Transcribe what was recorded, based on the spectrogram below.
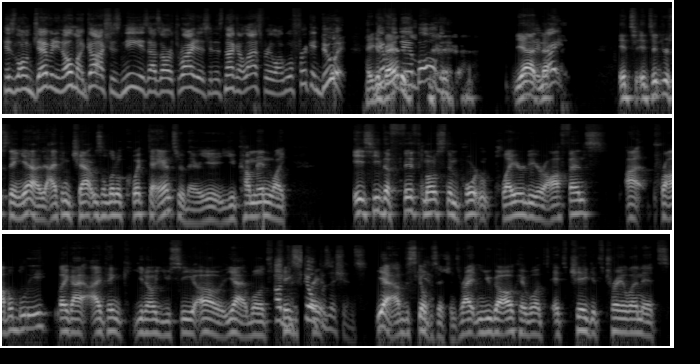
his longevity and oh my gosh, his knee is has arthritis and it's not going to last very long. Well, freaking do it. Take give advantage. the damn ball. yeah, right it's it's interesting. Yeah, I think chat was a little quick to answer there. You you come in like, is he the fifth most important player to your offense? Uh, probably. Like I, I think you know you see. Oh yeah, well it's of Chig, the skill positions. Yeah, of the skill yeah. positions, right? And you go, okay, well it's it's Chig, it's Treylon, it's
